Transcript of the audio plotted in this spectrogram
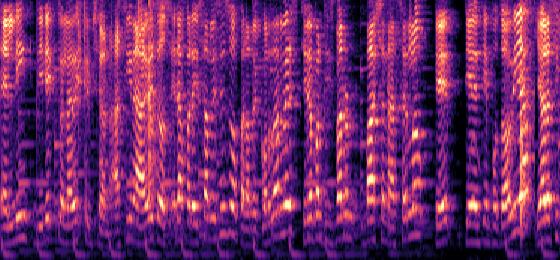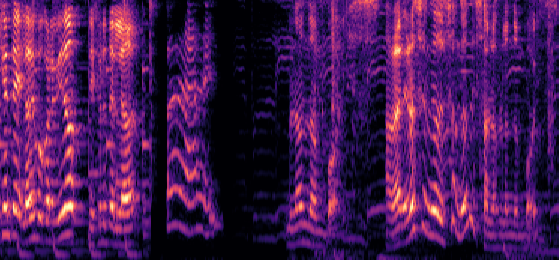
el link directo en la descripción. Así que nada, betos, era para avisarles eso, para recordarles. Si no participaron, vayan a hacerlo, tienen tiempo todavía. Y ahora sí gente, lo dejo con el video, disfrútenlo. Bye. London Boys. A ver, no sé de dónde son, ¿de dónde son los London Boys?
